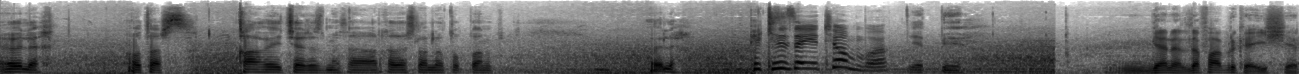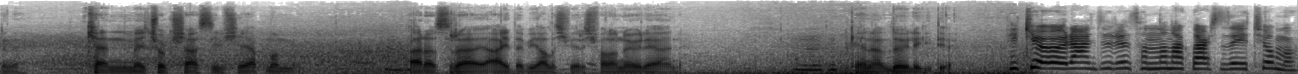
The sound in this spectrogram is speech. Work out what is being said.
öyle o tarz. Kahve içeriz mesela arkadaşlarla toplanıp. Öyle Peki size yetiyor mu bu? yetmiyor. Genelde fabrika, iş yerine. Kendime çok şahsi bir şey yapmam ben. Ara sıra ayda bir alışveriş falan öyle yani. Genelde öyle gidiyor. Peki öğrencilere tanınan haklar size yetiyor mu?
